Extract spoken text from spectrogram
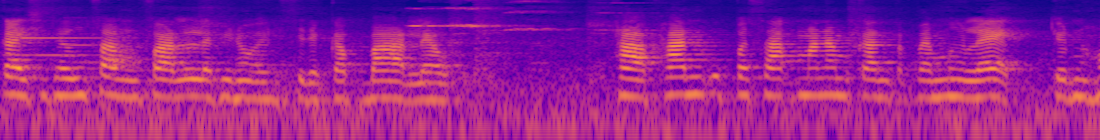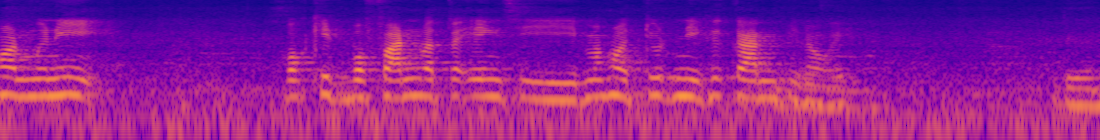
ใกล้สิถึงฝั่งฟันแล้วพี่น้องเอ้ยสิได้กลับบ้านแล้วผ่าพันอุปสรรคมานำกันตั้งแต่มื้อแรกจนฮอดมื้อนี้ บ่คิดบ่ฝันว่าตัวเองสิมาฮอดจุดนี้คือกันพี่น้องเอ้ยเดือน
